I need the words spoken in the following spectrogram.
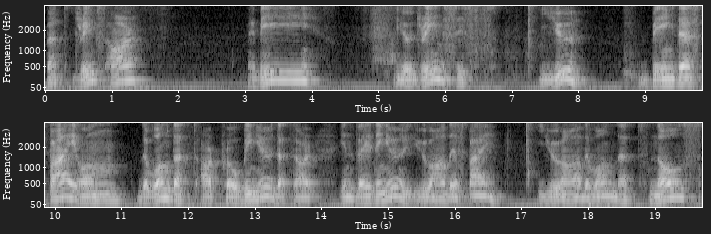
but dreams are maybe your dreams is you being the spy on the one that are probing you, that are invading you. You are the spy. You are the one that knows.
